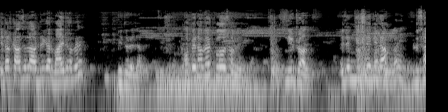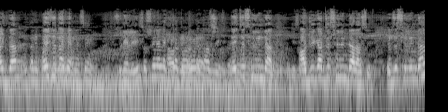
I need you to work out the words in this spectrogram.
এটার কাজ হলো আউটরিগার বাইর হবে ভিতরে যাবে। ওপেন হবে ক্লোজ হবে। নিউট্রাল এই যে নিচে দিলাম একটু সাইড দেন। এই যে দেখেন। এই যে সিলিন্ডার আউটরিগার যে সিলিন্ডার আছে এর যে সিলিন্ডার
